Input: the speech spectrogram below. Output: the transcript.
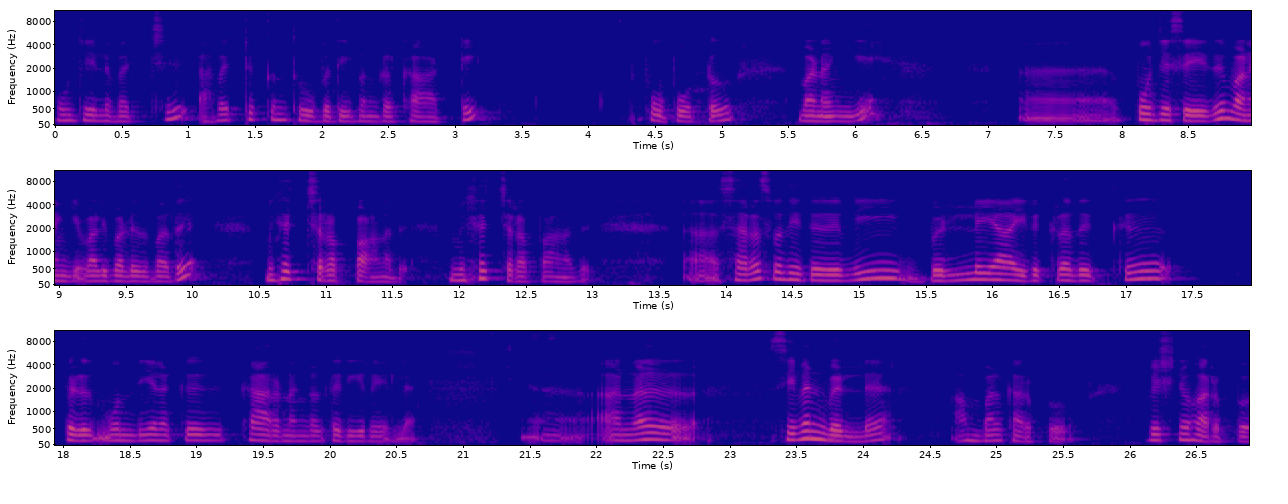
பூஜையில் வச்சு அவற்றுக்கும் தூப தீபங்கள் காட்டி பூ போட்டு வணங்கி பூஜை செய்து வணங்கி வழிபடுவது மிகச்சிறப்பானது மிகச்சிறப்பானது சரஸ்வதி தேவி வெள்ளையாக இருக்கிறதுக்கு பெரு முந்தி எனக்கு காரணங்கள் தெரிகிறே இல்லை. ஆனால் சிவன் வெள்ளை அம்பாள் கருப்பு விஷ்ணு கருப்பு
